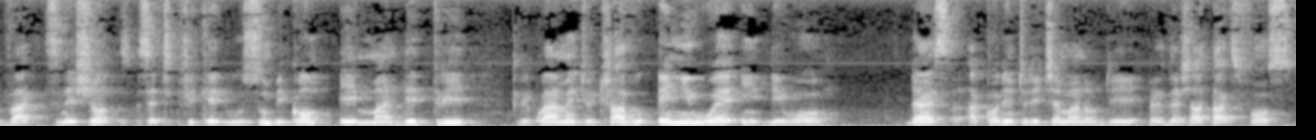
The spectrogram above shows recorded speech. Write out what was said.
vaccination certificate will soon become a mandatory requirement to travel anywhere in the world. That's according to the chairman of the Presidential Task Force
